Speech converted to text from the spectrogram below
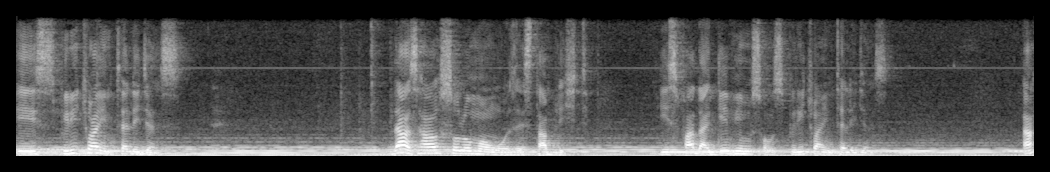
Is spiritual intelligence. That's how Solomon was established his father gave him some spiritual intelligence. Huh?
